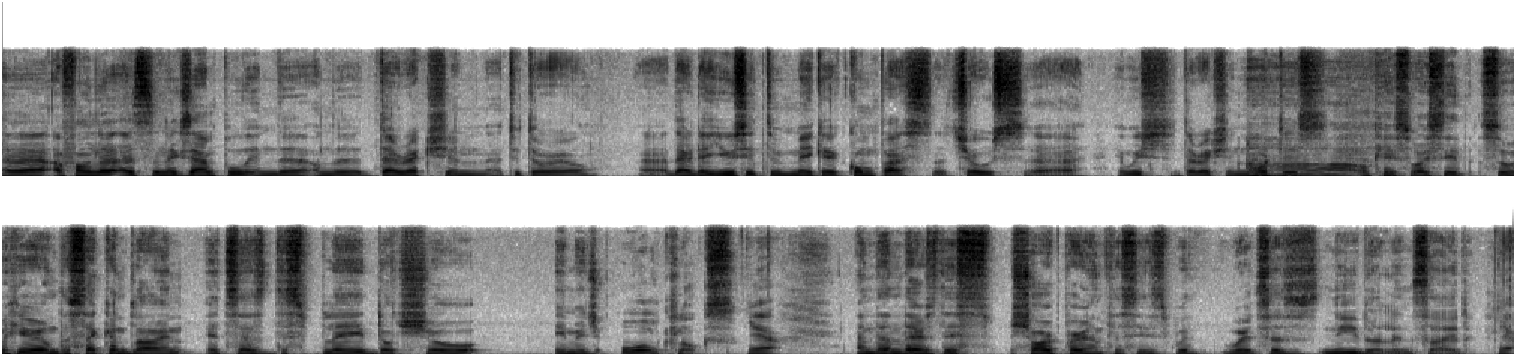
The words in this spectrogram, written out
uh, I found that as an example in the on the direction uh, tutorial. Uh, there they use it to make a compass that shows uh, in which direction north is. Ah, okay, so I see. So here on the second line, it says display.show image all clocks. Yeah, And then there's this sharp parenthesis with where it says needle inside. Uh,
